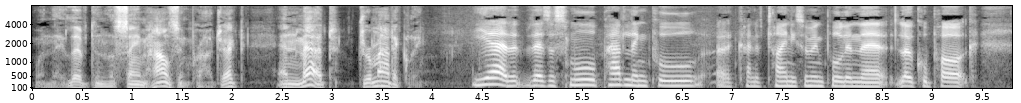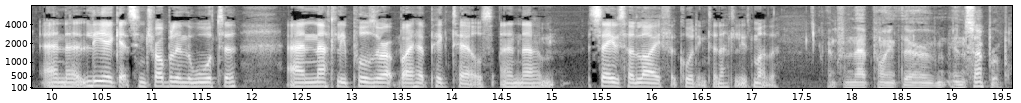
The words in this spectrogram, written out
when they lived in the same housing project and met dramatically. Yeah, there's a small paddling pool, a kind of tiny swimming pool in their local park, and uh, Leah gets in trouble in the water, and Natalie pulls her up by her pigtails and um, saves her life, according to Natalie's mother. And from that point, they're inseparable.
